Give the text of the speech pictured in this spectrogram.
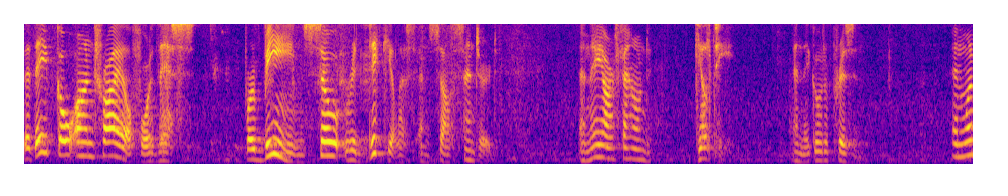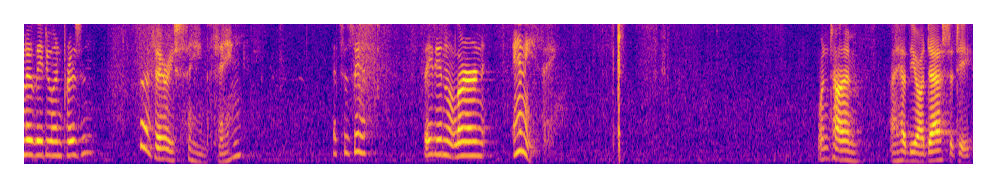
that they go on trial for this, for being so ridiculous and self centered. And they are found guilty and they go to prison. And what do they do in prison? The very same thing. It's as if they didn't learn anything. One time I had the audacity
